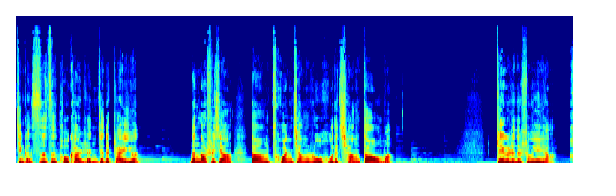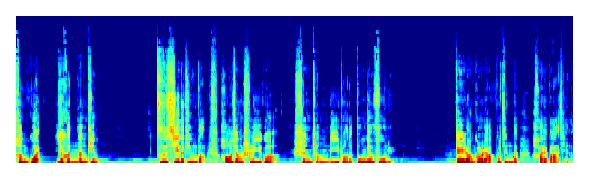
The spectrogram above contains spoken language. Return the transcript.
竟敢私自偷看人家的宅院？难道是想当穿墙入户的强盗吗？”这个人的声音呀，很怪，也很难听。仔细的听吧，好像是一个身强力壮的中年妇女，这让哥俩不禁的害怕起来。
